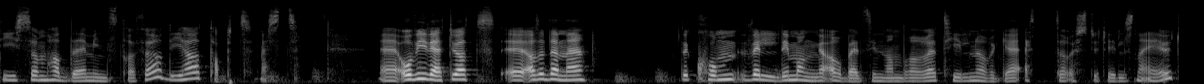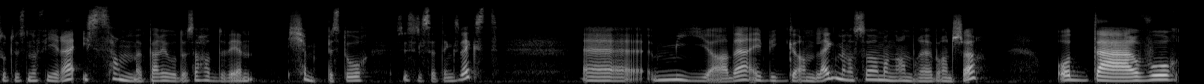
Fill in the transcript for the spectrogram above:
de som hadde minst fra før, de har tapt mest. Eh, og vi vet jo at eh, altså denne Det kom veldig mange arbeidsinnvandrere til Norge etter østutvidelsen av EU i 2004. I samme periode så hadde vi en kjempestor sysselsettingsvekst. Eh, mye av det i bygg og anlegg, men også mange andre bransjer. Og der hvor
